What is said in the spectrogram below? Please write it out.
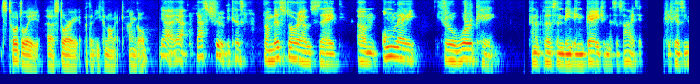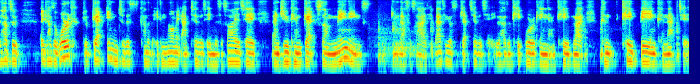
it's totally a story with an economic angle. Yeah, yeah, that's true. Because from this story, I would say um, only through working kind of person being engaged in the society. Because you have to you have to work you get into this kind of economic activity in the society and you can get some meanings in that society. That's your subjectivity. You have to keep working and keep like con- keep being connected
